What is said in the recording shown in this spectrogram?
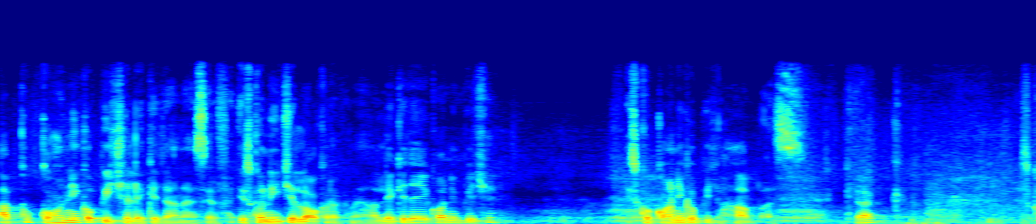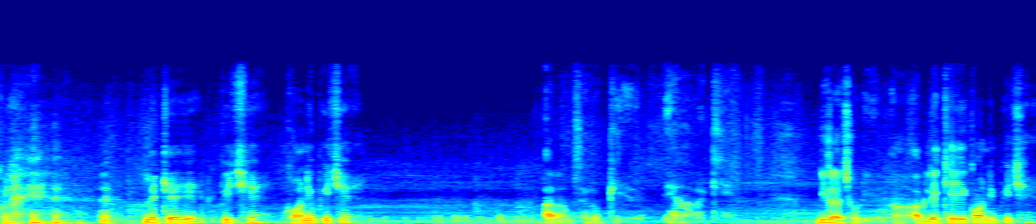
आपको कोहनी को पीछे लेके जाना है सिर्फ़। इसको नीचे लॉक रखना है। हाँ लेके जाइए कोहनी पीछे। इसको कोहनी को पीछे हाँ बस क्या इसको लेके आइए पीछे कोहनी पीछे आराम से रुकिए यहाँ रखिए ढीला छोड़िए हाँ अब लेके आइए कौनी पीछे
